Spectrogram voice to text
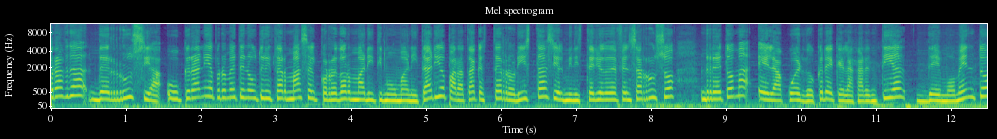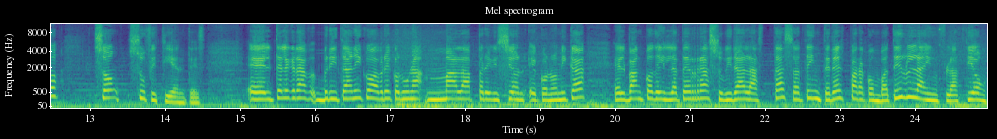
Pravda de Rusia. Ucrania promete no utilizar más el corredor marítimo humanitario para ataques terroristas y el Ministerio de Defensa ruso retoma el acuerdo. Cree que las garantías de momento son suficientes. El Telegraph británico abre con una mala previsión económica. El Banco de Inglaterra subirá las tasas de interés para combatir la inflación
